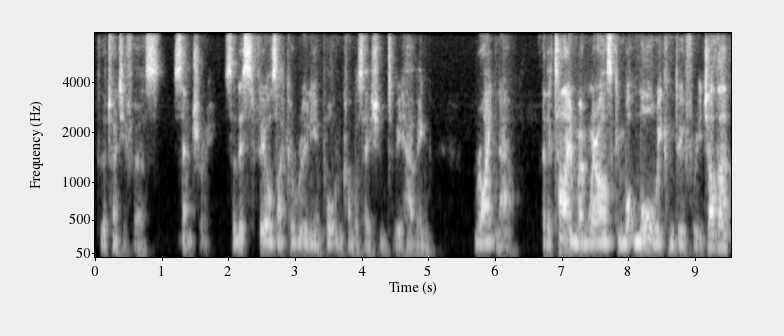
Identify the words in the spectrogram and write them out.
for the 21st century. So, this feels like a really important conversation to be having right now at a time when we're asking what more we can do for each other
